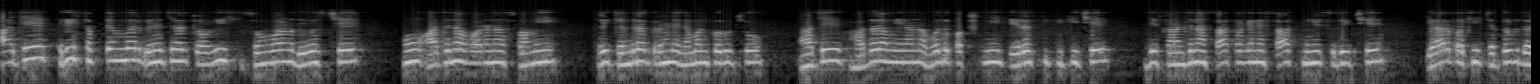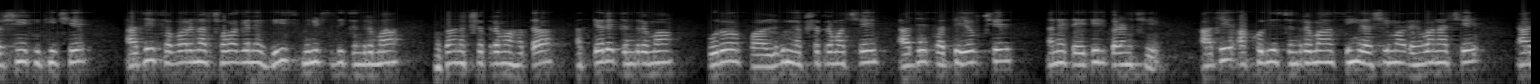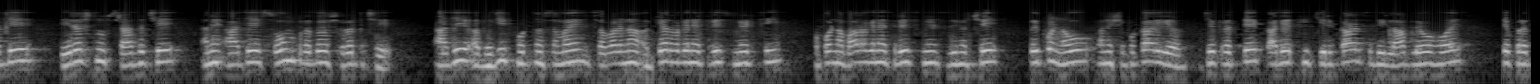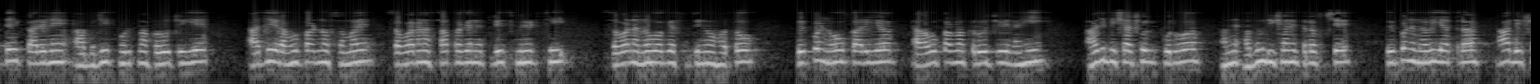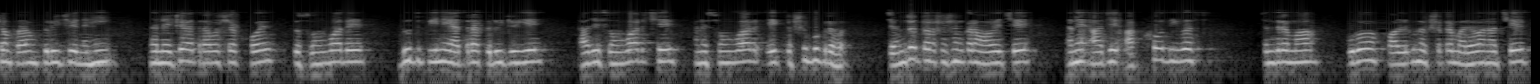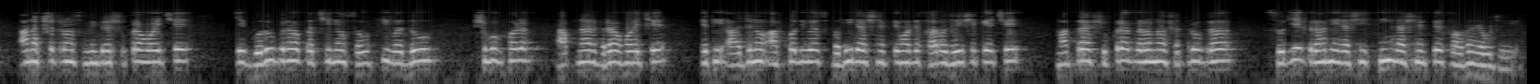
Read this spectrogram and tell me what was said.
આજે ત્રીસ સપ્ટેમ્બર બે હજાર ચોવીસ સોમવારનો દિવસ છે. હું આજના વારના સ્વામી શ્રી ચંદ્રગ્રહણને નમન કરું છું. આજે ભાદરા મહિનાના વદ પક્ષની તેરસની તિથિ છે, જે સાંજના સાત વાગ્યાને સાત મિનિટ સુધી છે. ત્યાર પછી ચતુર્દશીની તિથિ છે. આજે સવારના છ વાગ્યાને વીસ મિનિટ સુધી ચંદ્રમા મઘા નક્ષત્રમાં હતા. અત્યારે ચંદ્રમા પૂર્વ ફાલ્ગુન નક્ષત્રમાં છે. આજે સત્યયોગ છે અને તૈતિલ છે. આજે આખો દિવસ ચંદ્રમા સિંહ રાશિમાં રહેવાના છે. આજે તેરસનું શ્રાદ્ધ છે અને આજે સોમ પ્રદોષ વ્રત છે. આજે અભિજીત મુહૂર્તનો સમય સવારના અગિયાર વાગ્યાને ત્રીસ મિનિટથી બપોરના બાર વાગ્યાને ત્રીસ મિનિટ સુધીનો છે. કોઈ પણ નવું અને શુભ કાર્ય જે પ્રત્યેક કાર્યથી ચિરકાળ સુધી લાભ લેવો હોય તે પ્રત્યેક કાર્યને અભિજીત મુહૂર્તમાં કરવું જોઈએ. આજે રાહુકાળનો સમય સવારના સાત વાગ્યાને ત્રીસ મિનિટથી સવારના નવ વાગ્યા સુધીનો હતો. કોઈ પણ નવું કાર્ય રાહુકાળમાં કરવું જોઈએ નહીં. આજ દિશાશુલ પૂર્વ અને અગ્નિ દિશાની તરફ છે. કોઈ પણ નવી યાત્રા આ દિશામાં પ્રારંભ કરવી જોઈએ નહીં. અને જો યાત્રા આવશ્યક હોય તો સોમવારે દૂધ પીને યાત્રા કરવી જોઈએ. આજે સોમવાર છે અને સોમવાર એક શુભ ગ્રહ, ચંદ્ર તરફ શાસન કરવામાં આવે છે. અને આજે આખો દિવસ ચંદ્રમાં પૂર્વ ફાલ્ગુ નક્ષત્રમાં રહેવાના છે. આ નક્ષત્રનો સમગ્ર શુક્ર હોય છે. જે ગુરુ ગ્રહ પછીનો સૌથી વધુ શુભ ફળ આપનાર ગ્રહ હોય છે. તેથી આજનો આખો દિવસ બધી રાશિ વ્યક્તિ માટે સારો જઈ શકે છે. માત્ર શુક્ર ગ્રહનો શત્રુ ગ્રહ સૂર્ય ગ્રહની રાશિ સિંહ રાશિ વ્યક્તિએ સાવધાન રહેવું જોઈએ.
